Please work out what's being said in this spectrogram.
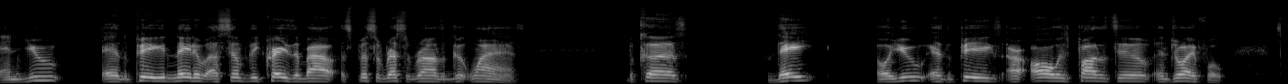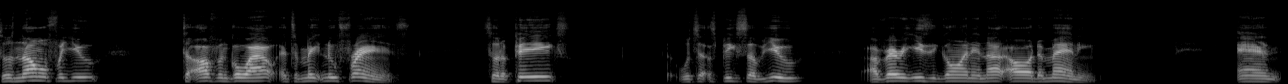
and you as a pig native are simply crazy about expensive restaurants and good wines because they or you as the pigs are always positive and joyful. So it's normal for you to often go out and to make new friends. So the pigs, which speaks of you, are very easygoing and not all demanding. And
